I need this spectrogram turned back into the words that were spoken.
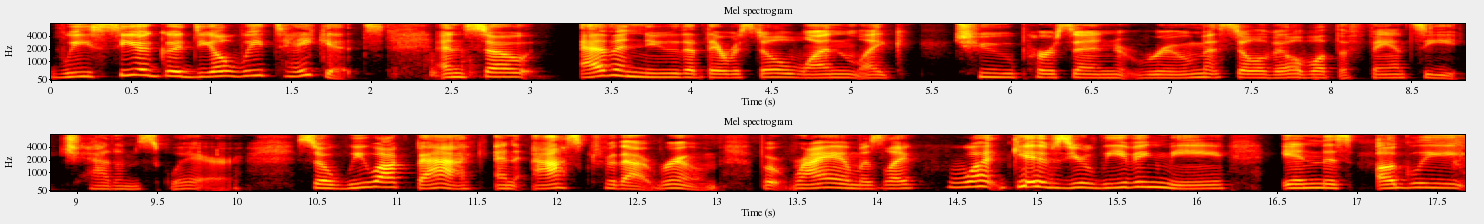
We see a good deal, we take it. And so Evan knew that there was still one like two person room still available at the fancy Chatham Square. So we walked back and asked for that room. But Ryan was like, What gives? You're leaving me in this ugly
